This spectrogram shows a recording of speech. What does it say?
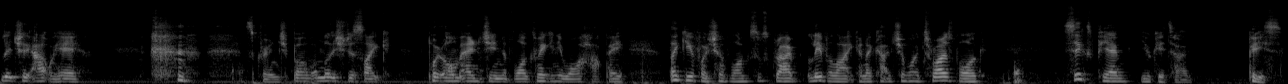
literally out here it's cringe, but I'm literally just like putting all my energy in the vlogs, making you all happy. Thank you for watching the vlog, subscribe, leave a like, and I'll catch you on tomorrow's vlog, 6pm UK time. Peace.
